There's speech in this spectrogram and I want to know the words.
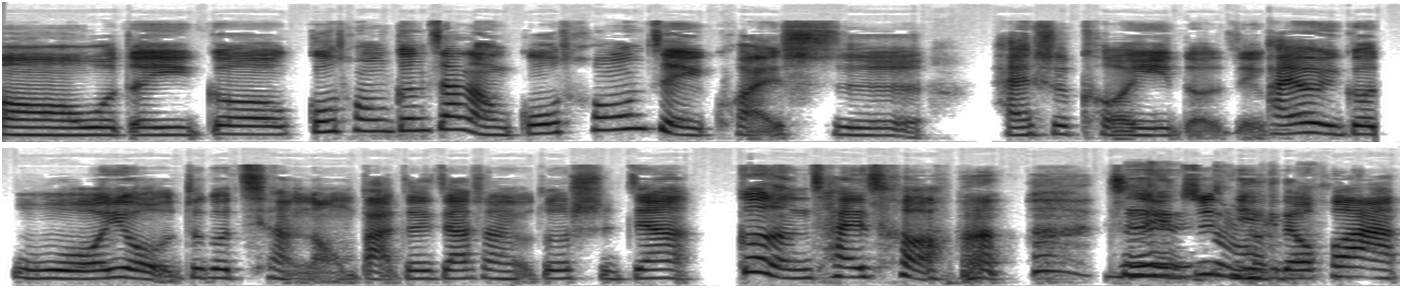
嗯，我的一个沟通跟家长沟通这一块是还是可以的。这个还有一个，我有这个潜能吧，再加上有这个时间，个人猜测，至于具体的话，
